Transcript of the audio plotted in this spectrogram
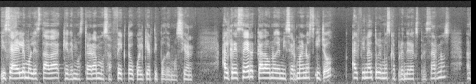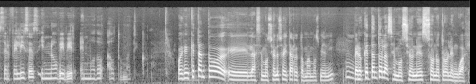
Dice, a él le molestaba que demostráramos afecto o cualquier tipo de emoción. Al crecer, cada uno de mis hermanos y yo, al final tuvimos que aprender a expresarnos, a ser felices y no vivir en modo automático. Oigan, ¿qué tanto eh, las emociones, ahorita retomamos, Miani, pero qué tanto las emociones son otro lenguaje?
